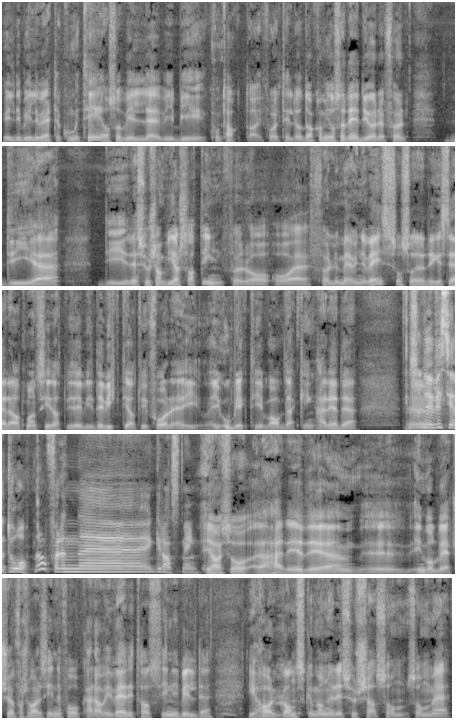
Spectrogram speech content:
vil det bli levert til komité, og så vil eh, vi bli kontakta i forhold til det. Og Da kan vi også redegjøre for de, eh, de ressursene vi har satt inn for å, å, eh, følge med underveis. Og så registrerer jeg at man sier at det er viktig at vi får ei, ei objektiv avdekking. Her er det så det vil si at du åpner opp for en eh, granskning? Ja, så her er det eh, involvert Sjøforsvaret sine folk, her har vi Veritas inne i bildet. Vi har ganske mange ressurser som, som eh,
